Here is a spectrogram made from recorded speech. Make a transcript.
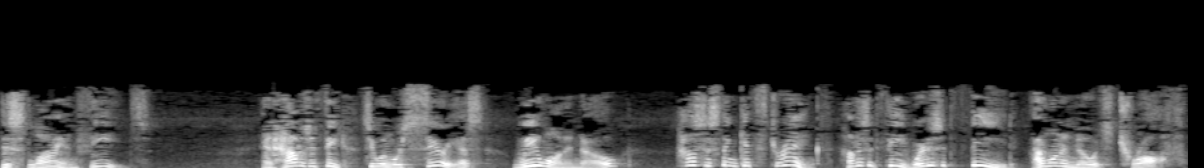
This lion feeds. And how does it feed? See, when we're serious, we want to know how does this thing get strength? How does it feed? Where does it feed? I want to know its trough.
